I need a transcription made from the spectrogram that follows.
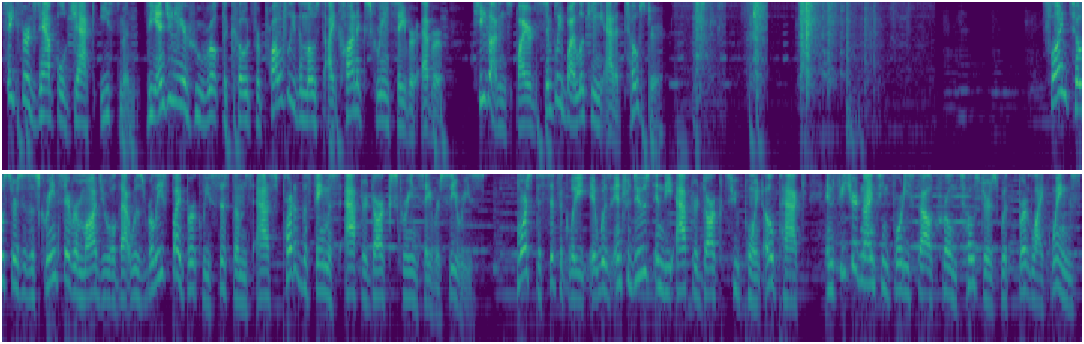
Take for example Jack Eastman, the engineer who wrote the code for probably the most iconic screensaver ever. He got inspired simply by looking at a toaster. Flying Toasters is a screensaver module that was released by Berkeley Systems as part of the famous After Dark screensaver series. More specifically, it was introduced in the After Dark 2.0 pack and featured 1940 style chrome toasters with bird-like wings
